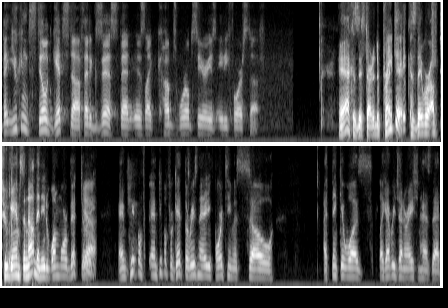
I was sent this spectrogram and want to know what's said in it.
that you can still get stuff that exists that is like Cubs World Series 84 stuff. Yeah, because they started to print it because they were up two games to none. They needed one more victory. Yeah. And people and people forget the reason that 84 team is so I think it was like every generation has that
